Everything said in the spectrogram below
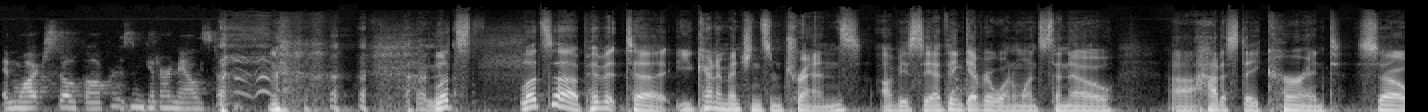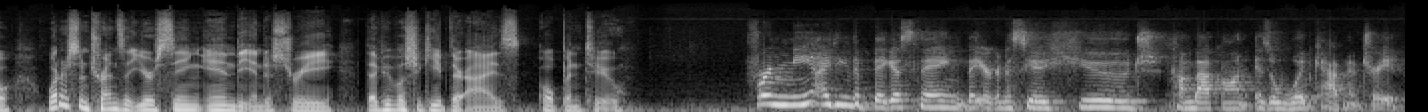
and watch soap operas and get our nails done Let's let's uh, pivot to you kind of mentioned some trends. Obviously, I think everyone wants to know uh, how to stay current. So, what are some trends that you're seeing in the industry that people should keep their eyes open to? For me, I think the biggest thing that you're going to see a huge comeback on is a wood cabinetry.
